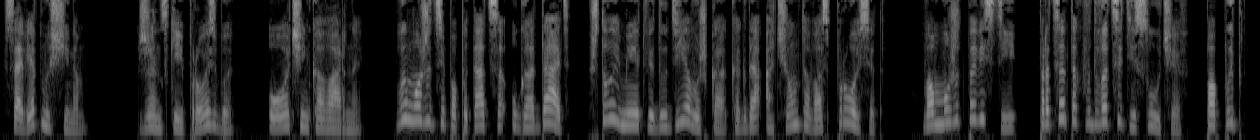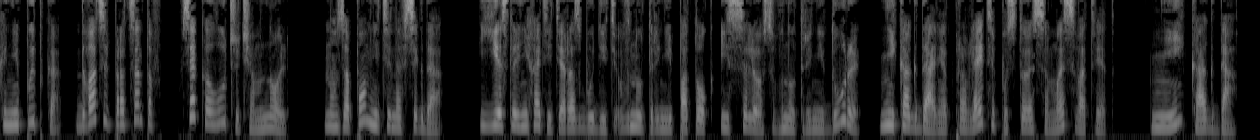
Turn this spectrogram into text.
Совет мужчинам. Женские просьбы очень коварны. Вы можете попытаться угадать, что имеет в виду девушка, когда о чем-то вас просит. Вам может повести, в процентах в 20 случаев. Попытка не пытка, 20% всяко лучше, чем ноль. Но запомните навсегда, если не хотите разбудить внутренний поток из слез внутренней дуры, никогда не отправляйте пустой СМС в ответ. Никогда.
